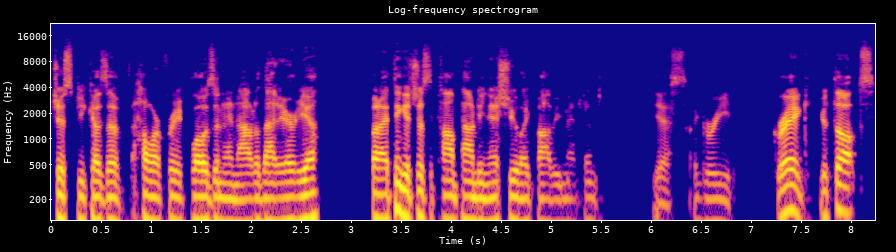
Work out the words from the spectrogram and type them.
just because of how our freight flows in and out of that area. But I think it's just a compounding issue, like Bobby mentioned. Yes, agreed. Greg, your thoughts?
